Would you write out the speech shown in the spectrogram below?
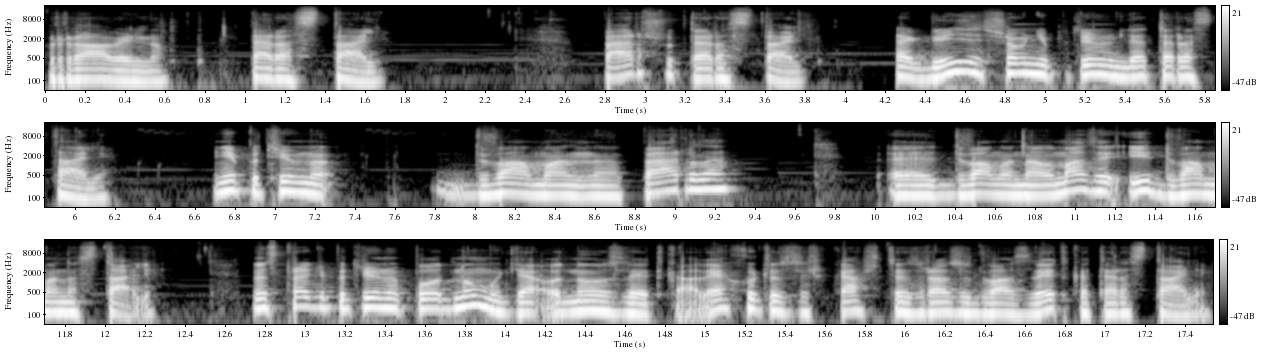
правильно. Терасталь. Першу терасталь. Так, дивіться, що мені потрібно для терасталі. Мені потрібно два мана перли, е, два мана алмази і два мана сталі. Ну, справді потрібно по одному для одного злитка, але я хочу зашкашити зразу два злитка терасталі.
